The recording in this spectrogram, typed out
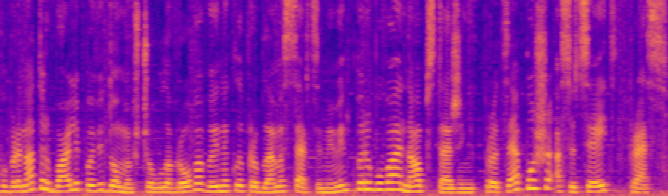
Губернатор Балі повідомив, що у Лаврова виникли проблеми з серцем. і Він перебуває на обстеженні. Про це пише Associated Press.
